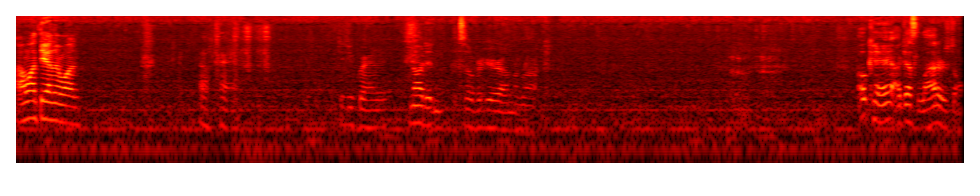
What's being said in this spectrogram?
Fuck. I want the other one. Okay. Did you grab it? No, I didn't. It's over here on the rock. Okay, I guess ladders don't.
